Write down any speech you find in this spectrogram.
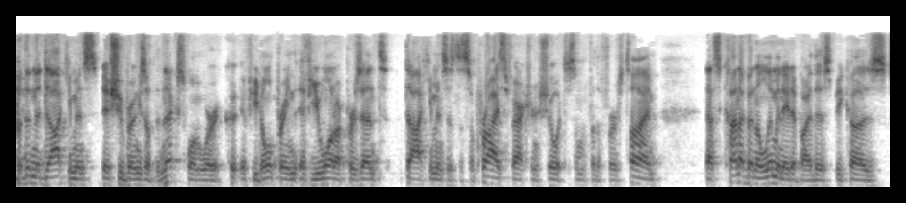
But then the documents issue brings up the next one where it could, if you don't bring, if you want to present documents as a surprise factor and show it to someone for the first time, that's kind of been eliminated by this because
